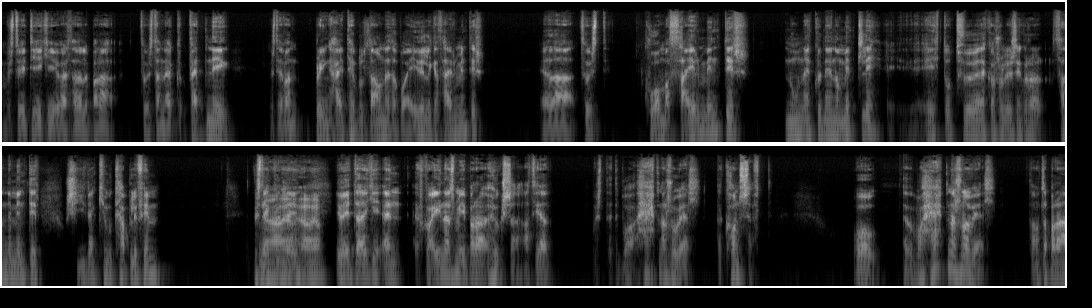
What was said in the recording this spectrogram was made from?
þú veist, veit ég ekki, er það alveg bara, þú veist, þannig að hvernig, þú veist, ef hann bring high table down, það búið að eðilega þær myndir? Eða, þú veist, koma þær myndir núna einhvern veginn á milli, eitt og tvö eða eitthvað svolítið, einhverjar þannig myndir og síðan kemur kapli fimm veist, einhvern veginn, já, já. ég veit það ekki en sko eina sem ég bara hugsa að því að veist, þetta er búið að hefna svo vel þetta konsept. Og ef það er búið að hefna svona vel þá er það bara,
